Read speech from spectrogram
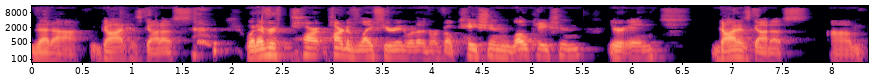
that uh, God has got us. whatever part part of life you're in, whatever vocation, location, you're in, God has got us. Um,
